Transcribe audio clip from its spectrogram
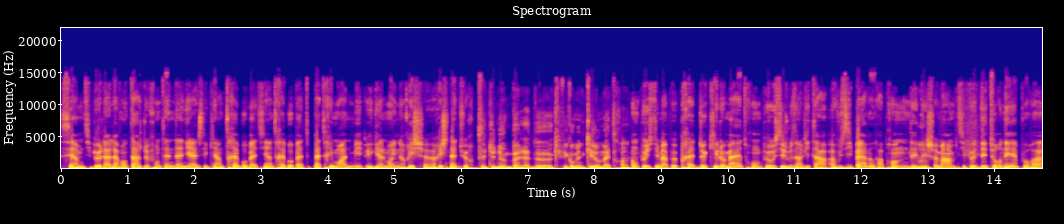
c'est un petit peu l'avantage de Fontaine-Daniel, c'est qu'il y a un très beau bâti, un très beau patrimoine, mais également également une riche, riche nature. C'est une balade euh, qui fait combien de kilomètres On peut estimer à peu près 2 kilomètres. On peut aussi, je vous invite à, à vous y perdre, à prendre des, des, mmh. chemins un petit peu détournés pour euh,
